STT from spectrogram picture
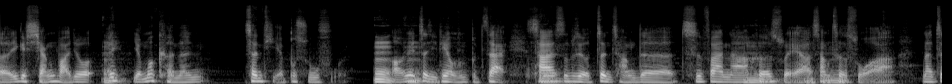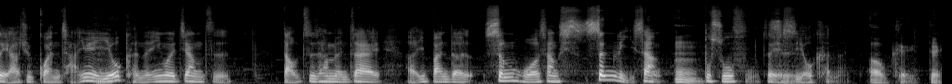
呃，一个想法就，哎、欸，有没有可能身体也不舒服了？嗯，好，因为这几天我们不在，他是不是有正常的吃饭啊、喝水啊、上厕所啊？那这也要去观察，因为也有可能因为这样子导致他们在呃一般的生活上、生理上嗯不舒服，这也是有可能。OK，对，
